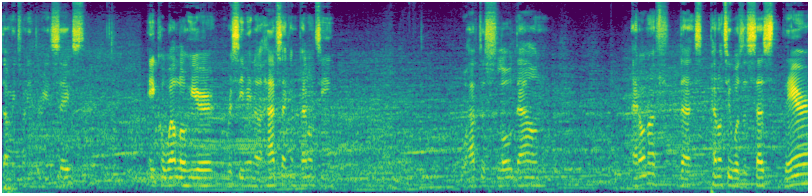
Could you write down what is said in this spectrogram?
W23 in sixth. A Coelho here receiving a half second penalty. We'll have to slow down. I don't know if that penalty was assessed there,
